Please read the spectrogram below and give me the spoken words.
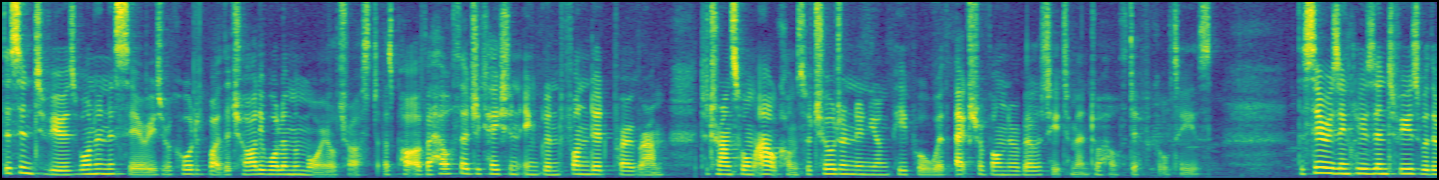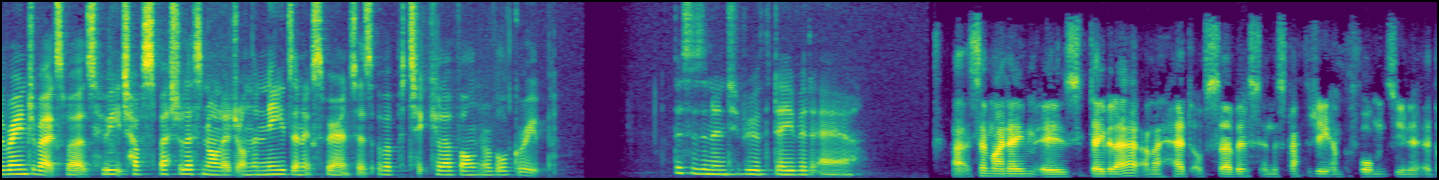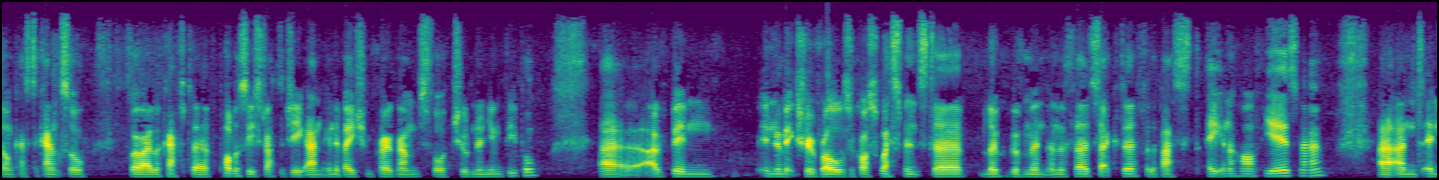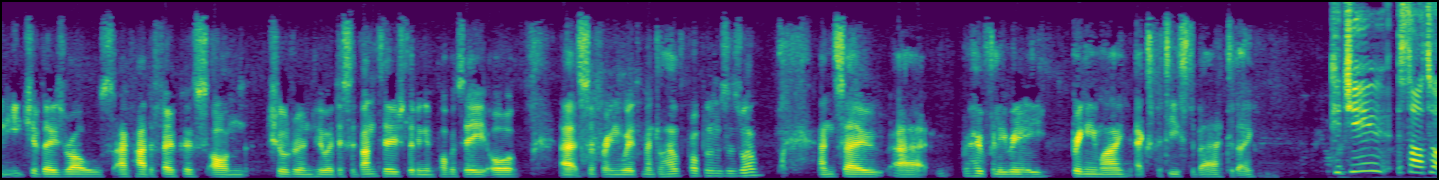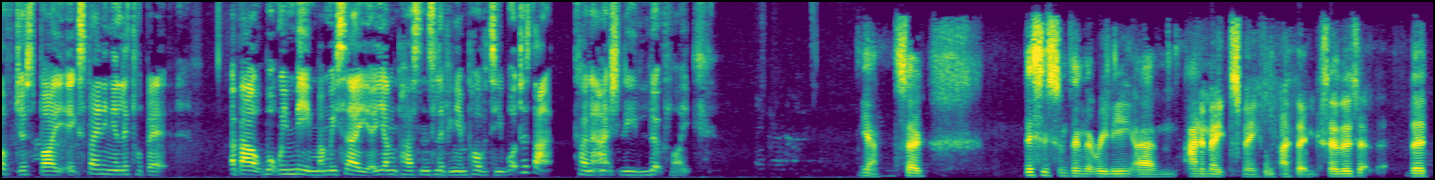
This interview is one in a series recorded by the Charlie Waller Memorial Trust as part of a Health Education England funded programme to transform outcomes for children and young people with extra vulnerability to mental health difficulties. The series includes interviews with a range of experts who each have specialist knowledge on the needs and experiences of a particular vulnerable group. This is an interview with David Eyre. Uh, so my name is David Eyre. I'm a head of service in the strategy and performance unit at Doncaster Council where I look after policy strategy and innovation programs for children and young people. Uh, I've been in a mixture of roles across Westminster, local government, and the third sector for the past eight and a half years now. Uh, and in each of those roles, I've had a focus on children who are disadvantaged, living in poverty, or uh, suffering with mental health problems as well. And so, uh, hopefully, really bringing my expertise to bear today. Could you start off just by explaining a little bit about what we mean when we say a young person's living in poverty. What does that kind of actually look like? Yeah, so this is something that really um, animates me, I think. So there's a, the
